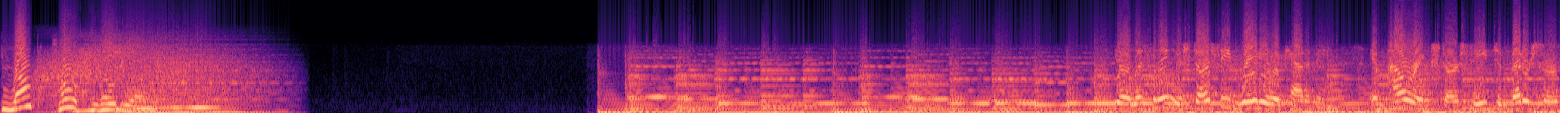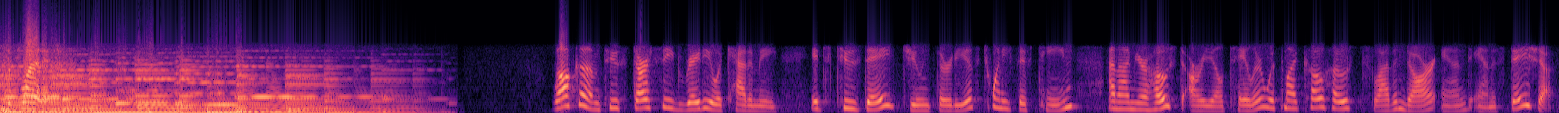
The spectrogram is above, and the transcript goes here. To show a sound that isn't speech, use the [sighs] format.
Blog Talk Radio. You're listening to Starseed Radio Academy, empowering Starseed to better serve the planet. Welcome to Starseed Radio Academy. It's Tuesday, June 30th, 2015, and I'm your host, Arielle Taylor, with my co hosts, Lavandar and Anastasia.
